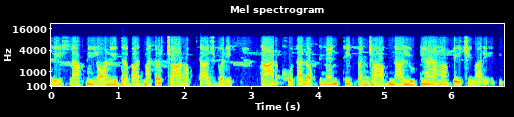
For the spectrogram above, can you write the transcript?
ત્રીસ લાખની લોન લીધા બાદ માત્ર ચાર હપ્તા જ ભરી કાર ખોટા ડોક્યુમેન્ટથી પંજાબના લુધિયાણામાં વેચી મારી હતી.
